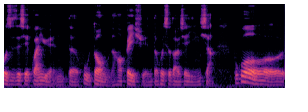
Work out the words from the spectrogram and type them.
或是这些官员的互动，然后备选都会受到一些影响。不过，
